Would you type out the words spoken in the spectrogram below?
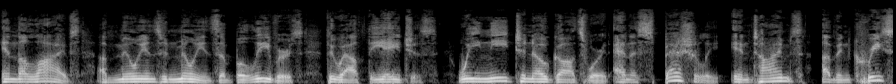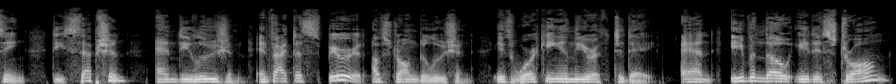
in the lives of millions and millions of believers throughout the ages. We need to know God's Word, and especially in times of increasing deception and delusion. In fact, a spirit of strong delusion is working in the earth today. And even though it is strong,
